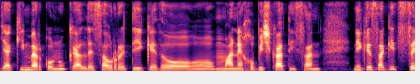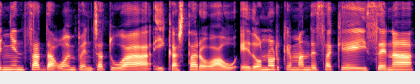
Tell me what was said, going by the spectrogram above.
jakin beharko nuke aldez aurretik edo manejo pixkat izan. Nik ezakit zeinentzat dagoen pentsatua ikastaro hau. Edo nork eman dezake izena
